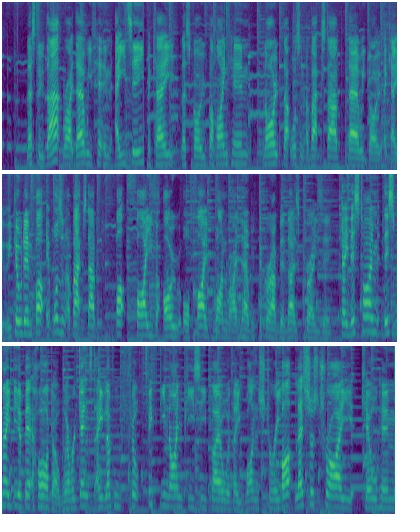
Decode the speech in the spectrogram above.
Let's do that. Right there, we've hit him 80. Okay, let's go behind him. No, that wasn't a backstab. There we go. Okay, we killed him, but it wasn't a backstab 5-0 or 5-1 right there with the Karambit. That is crazy. Okay, this time, this may be a bit harder. We're against a level 59 PC player with a 1 streak. But let's just try kill him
